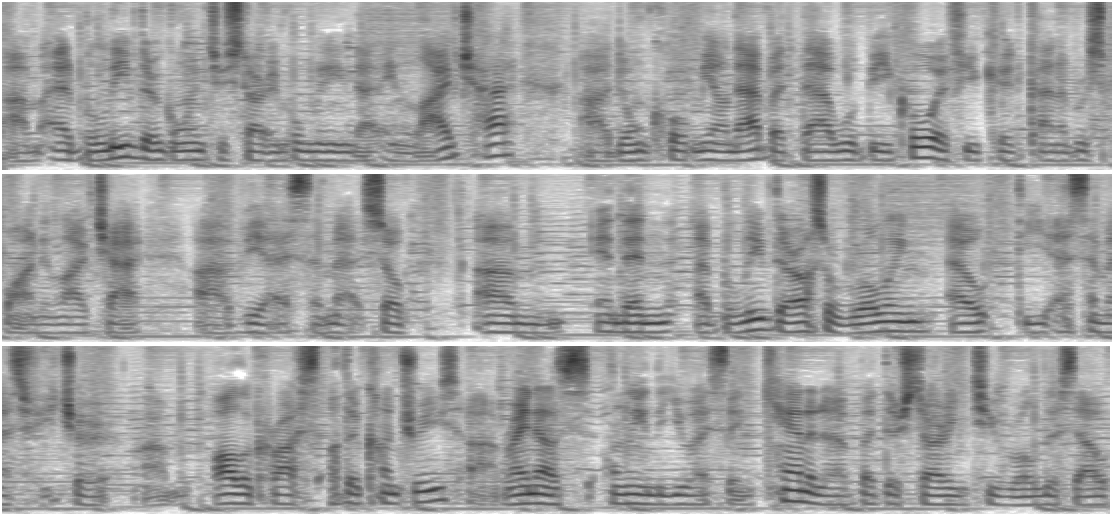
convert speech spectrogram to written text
Um, I believe they're going to start implementing that in live chat. Uh, don't quote me on that, but that would be cool if you could kind of respond in live chat uh, via SMS. So um, and then I believe they're also rolling out the SMS feature um, all across other countries. Uh, right now, it's only in the US and Canada, but they're starting to roll this out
